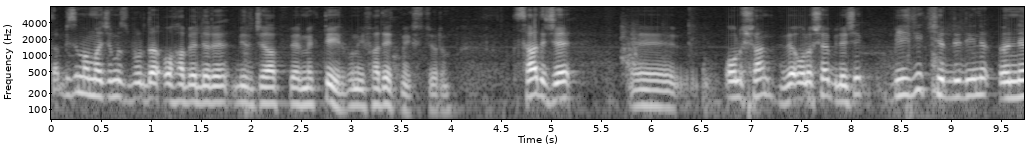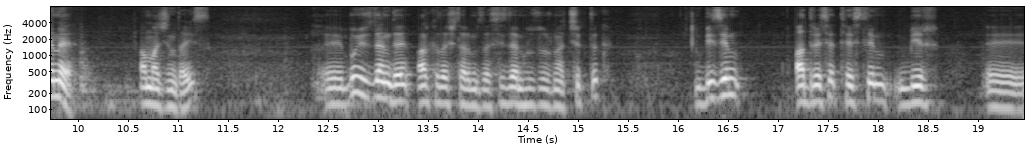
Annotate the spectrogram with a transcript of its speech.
Tabii bizim amacımız burada o haberlere bir cevap vermek değil, bunu ifade etmek istiyorum. Sadece e, oluşan ve oluşabilecek bilgi kirliliğini önleme amacındayız. E, bu yüzden de arkadaşlarımızla sizlerin huzuruna çıktık. Bizim adrese teslim bir e,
